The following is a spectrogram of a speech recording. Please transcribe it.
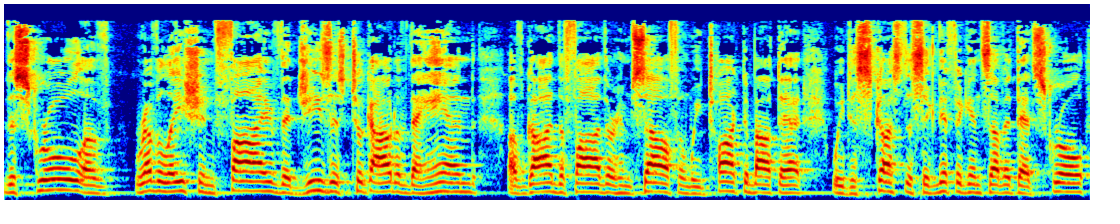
the scroll of Revelation 5 that Jesus took out of the hand of God the Father himself, and we talked about that. We discussed the significance of it, that scroll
